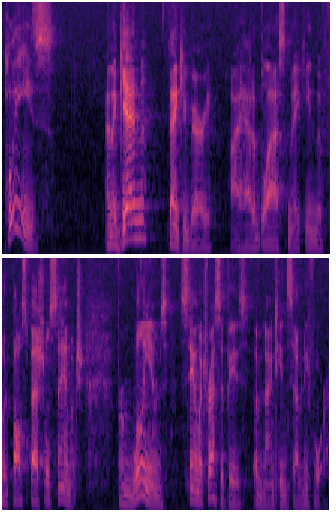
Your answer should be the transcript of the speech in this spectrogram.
Please. And again, thank you, Barry. I had a blast making the football special sandwich from Williams Sandwich Recipes of 1974.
